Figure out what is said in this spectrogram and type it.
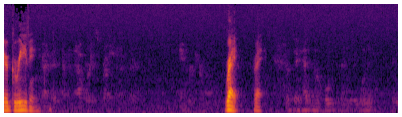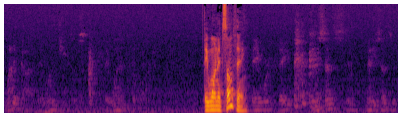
They're grieving. Right, right. No they wanted, they wanted God, they wanted Jesus. They wanted something. They were, they, in a sense, in many senses,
